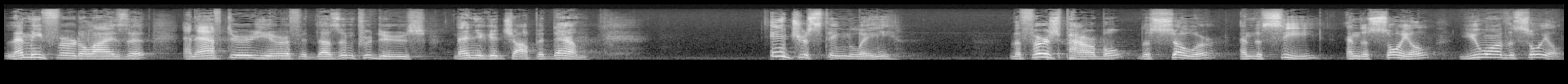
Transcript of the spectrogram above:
let me fertilize it, and after a year, if it doesn't produce, then you could chop it down. Interestingly, the first parable, the sower and the seed and the soil, you are the soil.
